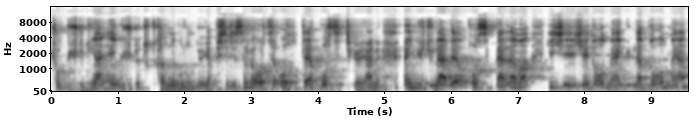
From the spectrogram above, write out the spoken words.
çok güçlü. Dünyanın en güçlü tutkalını bulun diyor yapıştırıcısını ve ortaya, ortaya post-it çıkıyor. Yani en güçlü nerede? Post-it nerede ama hiç e, şeyde olmayan, gündemde olmayan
